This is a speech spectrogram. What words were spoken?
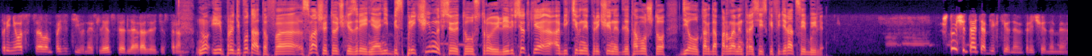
принес в целом позитивные следствия для развития страны. Ну и про депутатов, а, с вашей точки зрения, они беспричинно все это устроили или все-таки объективные причины для того, что делал тогда парламент Российской Федерации, были? Что считать объективными причинами?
